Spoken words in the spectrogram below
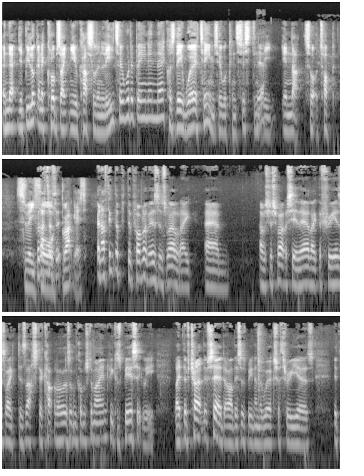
and that you'd be looking at clubs like Newcastle and Leeds who would have been in there because they were teams who were consistently yeah. in that sort of top three, but four bracket. And I think the the problem is as well, like um, I was just about to say there, like the phrase like disaster capitalism comes to mind because basically, like they've tried, they've said, oh, this has been in the works for three years. It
